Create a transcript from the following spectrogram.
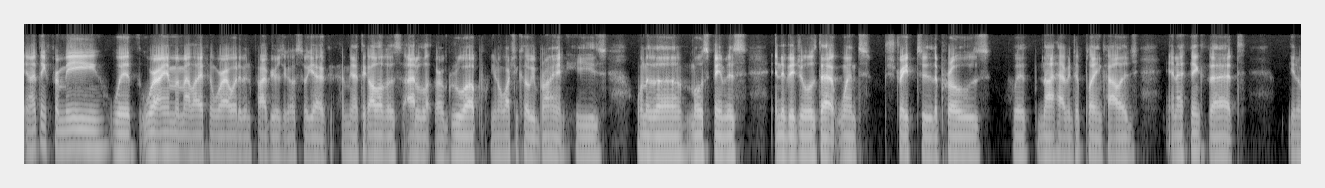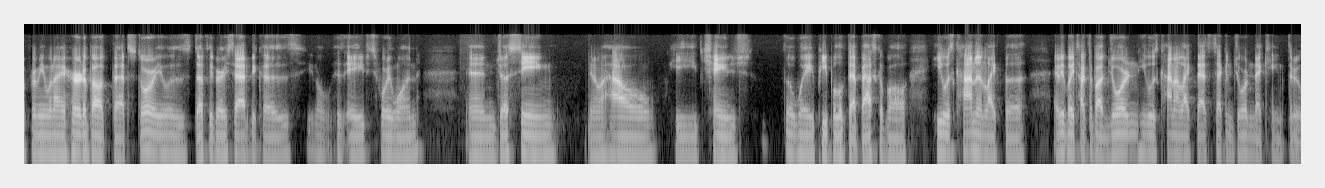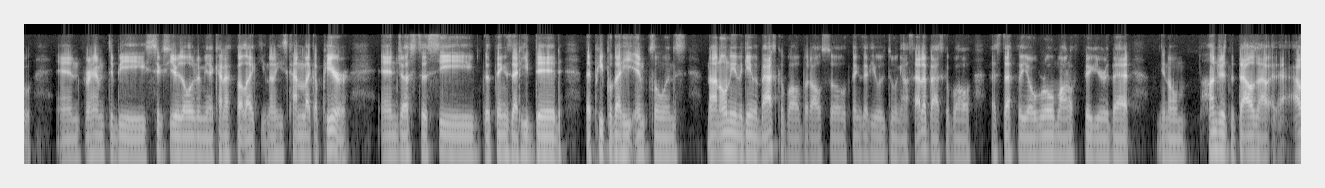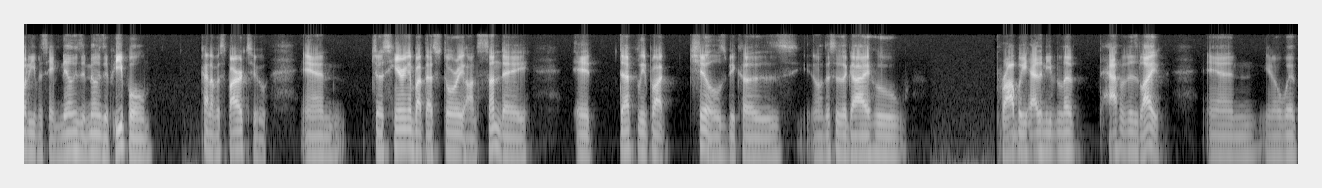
Yeah, I think for me, with where I am in my life and where I would have been five years ago, so yeah, I mean, I think all of us I or grew up, you know, watching Kobe Bryant. He's one of the most famous individuals that went straight to the pros with not having to play in college. And I think that, you know, for me, when I heard about that story, it was definitely very sad because, you know, his age, he's 41, and just seeing, you know, how he changed the way people looked at basketball. He was kind of like the, everybody talked about Jordan. He was kind of like that second Jordan that came through. And for him to be six years older than me, I kind of felt like, you know, he's kind of like a peer and just to see the things that he did, the people that he influenced, not only in the game of basketball, but also things that he was doing outside of basketball. That's definitely a role model figure that, you know, hundreds of thousands, I would even say millions and millions of people kind of aspire to. And just hearing about that story on Sunday, it definitely brought chills because, you know, this is a guy who probably hasn't even lived half of his life. And, you know, with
